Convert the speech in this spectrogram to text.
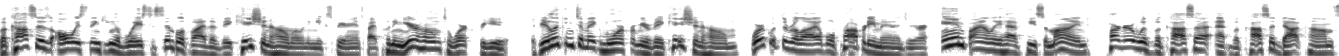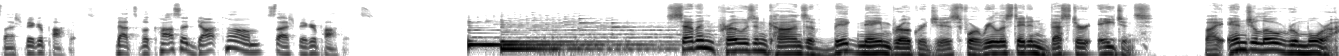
Vacasa is always thinking of ways to simplify the vacation home owning experience by putting your home to work for you. If you're looking to make more from your vacation home, work with the reliable property manager, and finally have peace of mind, partner with Vacasa at vacasa.com slash biggerpockets. That's vacasa.com slash biggerpockets. Seven Pros and Cons of Big Name Brokerages for Real Estate Investor Agents by Angelo Rumore.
